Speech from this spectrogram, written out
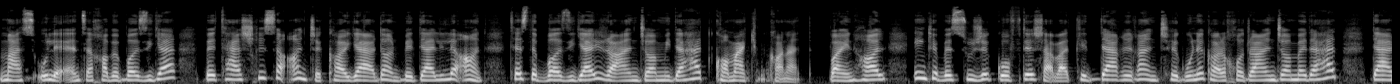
مسئول انتخاب بازیگر به تشخیص آنچه کارگردان به دلیل آن تست بازیگری را انجام می دهد کمک می کند. با این حال اینکه به سوژه گفته شود که دقیقا چگونه کار خود را انجام بدهد در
